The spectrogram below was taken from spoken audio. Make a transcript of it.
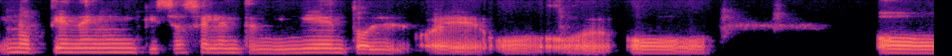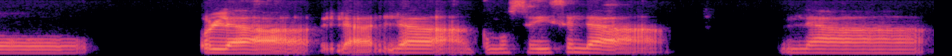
no tienen quizás el entendimiento eh, o, o, o, la, la, la, ¿cómo se dice? La, la,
